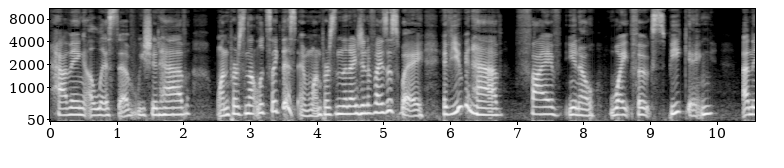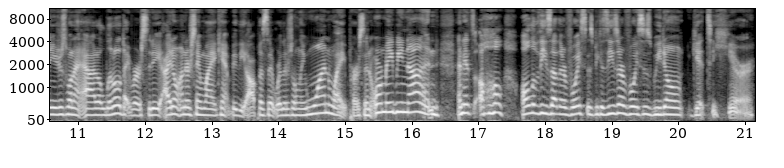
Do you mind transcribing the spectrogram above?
having a list of we should have one person that looks like this and one person that identifies this way. If you can have five, you know, white folks speaking, and then you just want to add a little diversity. I don't understand why it can't be the opposite where there's only one white person or maybe none and it's all all of these other voices because these are voices we don't get to hear.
